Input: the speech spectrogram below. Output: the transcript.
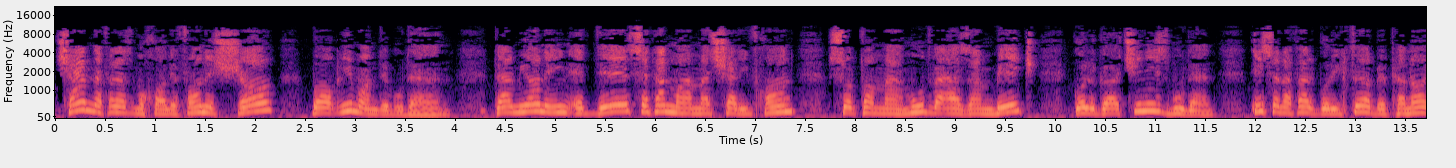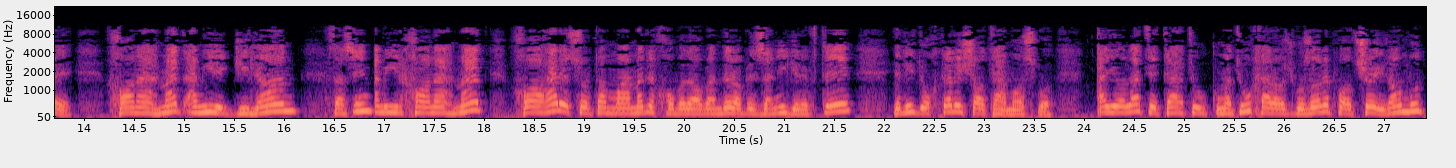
چند نفر از مخالفان شاه باقی مانده بودند. در میان این عده سپن محمد شریف خان سلطان محمود و اعظمبک گلگاچی نیز بودند. این سه نفر گریخته به پناه خان احمد امیر گیلان. پس این امیر خان احمد خواهر سلطان محمد خداونده را به زنی گرفته یعنی دختر شاه تماس بود ایالت تحت حکومت او خراجگزار پادشاه ایران بود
